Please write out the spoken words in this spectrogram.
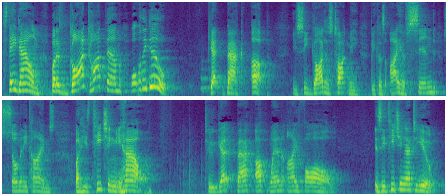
Stay down. But if God taught them, what will they do? Get back up. You see, God has taught me because I have sinned so many times, but He's teaching me how to get back up when I fall. Is He teaching that to you?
